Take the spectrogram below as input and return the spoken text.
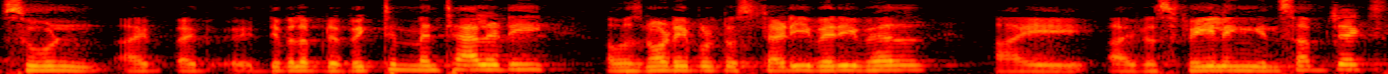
soon I, I developed a victim mentality. I was not able to study very well. I, I was failing in subjects.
